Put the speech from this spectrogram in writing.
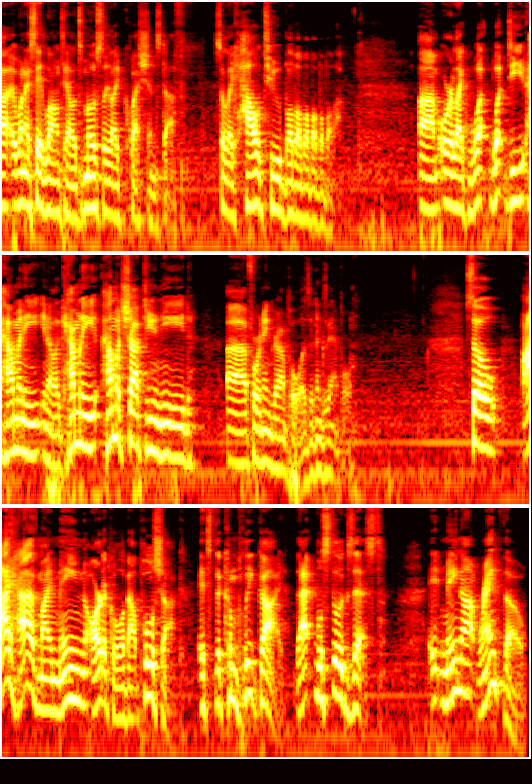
uh, when I say long tail, it's mostly like question stuff. So like how to blah blah blah blah blah blah. Um, or like what what do you how many you know like how many how much shock do you need uh, for an in-ground pool as an example. So I have my main article about pool shock. It's the complete guide that will still exist. It may not rank though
